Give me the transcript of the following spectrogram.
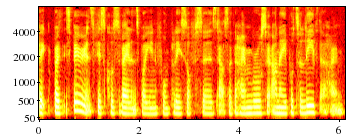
both experienced physical surveillance by uniformed police officers outside their home and were also unable to leave their home.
